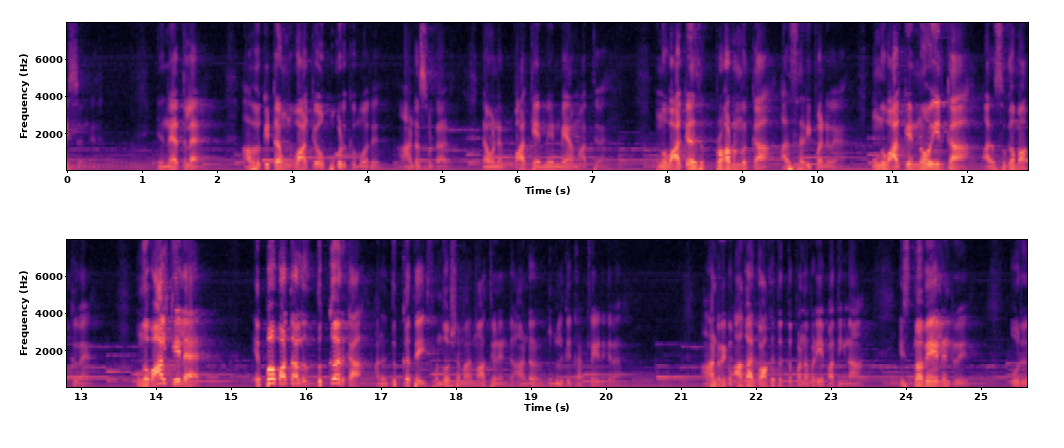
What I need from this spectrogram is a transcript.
ஏசுங்க இந்த நேரத்தில் அவர்கிட்ட உங்கள் வாழ்க்கையை ஒப்பு கொடுக்கும் போது சொல்கிறார் நான் உன்னை வாழ்க்கையை மேன்மையாக மாற்றுவேன் உங்கள் வாழ்க்கையில் ப்ராப்ளம் இருக்கா அதை சரி பண்ணுவேன். உங்கள் வாழ்க்கை நோய் இருக்கா அதை சுகமாக்குவேன். உங்கள் வாழ்க்கையில் எப்போ பார்த்தாலும் துக்கம் இருக்கா அந்த துக்கத்தை சந்தோஷமாக மாற்றுவேன் என்று ஆண்டவர் உங்களுக்கு கட்டளை எடுக்கிறார் ஆண்டருக்கு ஆகாருக்கு வாக்குத்தத்தை பண்ணபடியே பார்த்தீங்கன்னா இஸ்மவேல் என்று ஒரு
